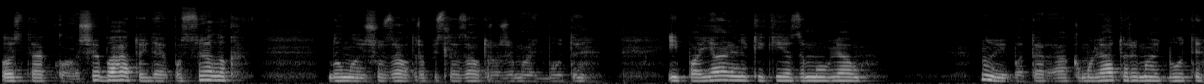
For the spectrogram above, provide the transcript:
Ось так. Ще багато йде посилок. Думаю, що завтра, післязавтра вже мають бути і паяльник, який я замовляв. Ну і батаре... акумулятори мають бути.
